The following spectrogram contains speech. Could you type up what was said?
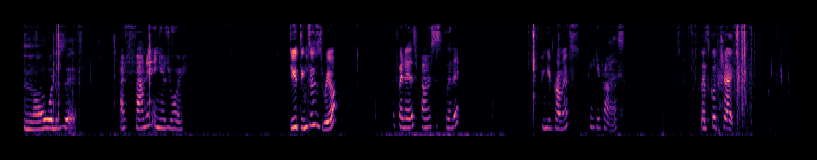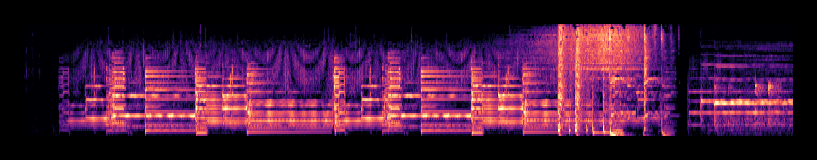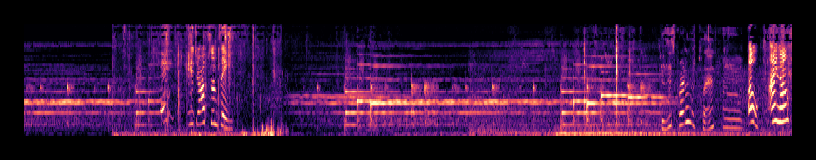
No, what is it? I found it in your drawer. Do you think this is real? If it is, promise to split it. Pinky promise? Pinky promise. Let's go check. Hey, you dropped something. Is this part of the plan? Mm, oh, I know.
